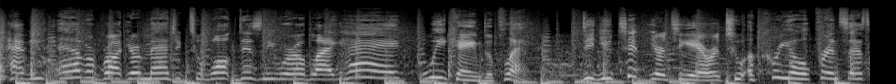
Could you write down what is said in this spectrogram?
Have you ever brought your magic to Walt Disney World like, hey, we came to play? Did you tip your tiara to a Creole princess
